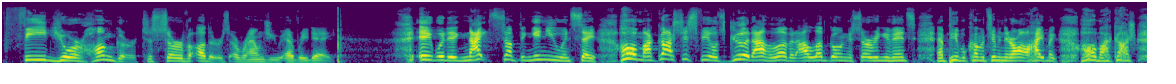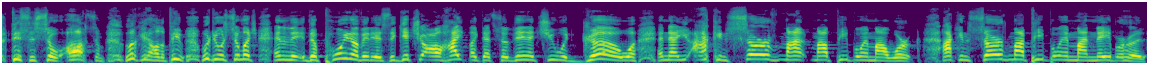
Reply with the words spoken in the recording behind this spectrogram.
feed your hunger to serve others around you every day. It would ignite something in you and say, Oh my gosh, this feels good. I love it. I love going to serving events and people coming to me and they're all hyped, like, Oh my gosh, this is so awesome. Look at all the people. We're doing so much. And the, the point of it is to get you all hyped like that so then that you would go and now you, I can serve my, my people in my work. I can serve my people in my neighborhood.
